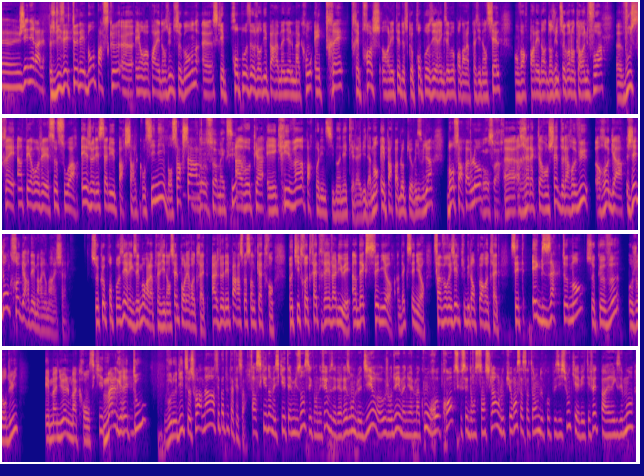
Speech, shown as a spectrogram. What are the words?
euh, général. Je disais tenez bon parce que, euh, et on va en parler dans une seconde, euh, ce qui est proposé aujourd'hui par Emmanuel Macron est très très proche en réalité de ce que proposait Éric Zemmour pendant la présidentielle. On va en reparler dans, dans une seconde encore une fois. vous serez interrogé ce soir et je les salue par Charles Consigny. Bonsoir Charles. Bonsoir Maxime. Avocat et écrivain par Pauline Simonet qui est là évidemment et par Pablo Piovivien. Bonsoir Pablo. Bonsoir. rédacteur en chef de la revue Regard. J'ai donc regardé Marion Maréchal ce que proposait Éric Zemmour à la présidentielle pour les retraites. Âge de départ à 64 ans, petite retraite réévaluée, index senior, index senior, favoriser le cumul emploi-retraite. C'est exactement ce que veut aujourd'hui Emmanuel Macron. Malgré tout, vous nous dites ce soir, non, c'est pas tout à fait ça. Alors, ce qui est, non, mais ce qui est amusant, c'est qu'en effet, vous avez raison de le dire. Aujourd'hui, Emmanuel Macron reprend, parce que c'est dans ce sens-là, en l'occurrence, un certain nombre de propositions qui avaient été faites par Éric Zemmour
